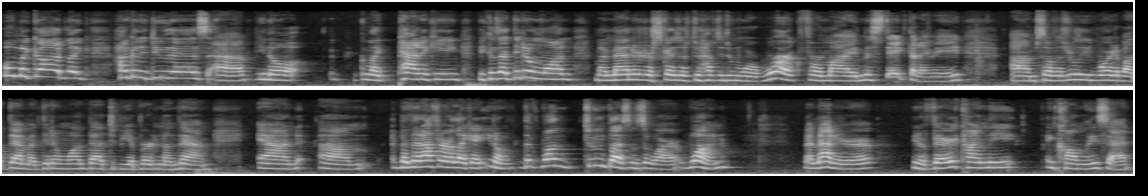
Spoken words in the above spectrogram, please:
oh my god, like how can I do this? Uh, you know, like panicking because I didn't want my manager schedule to have to do more work for my mistake that I made. Um, so I was really worried about them. I didn't want that to be a burden on them. And um, but then after like I, you know, the one two lessons were one, my manager, you know, very kindly and calmly said,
